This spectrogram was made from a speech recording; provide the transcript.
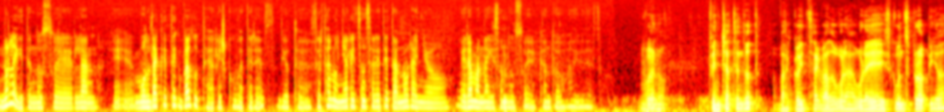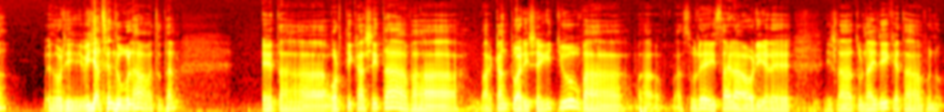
Nola egiten duzu lan? E, moldaketek badute arrisku bat ere ez? Diote, zertan oinarritzen zarete eta noraino eraman nahi izan duzu kantu hau adibidez. Bueno, pentsatzen dut bakoitzak badugula gure hizkuntz propioa, edo hori bilatzen dugula batutan. Eta hortik hasita, ba, ba, kantuari segitu, ba, ba, ba, zure izaera hori ere isladatu nahirik, eta, bueno,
